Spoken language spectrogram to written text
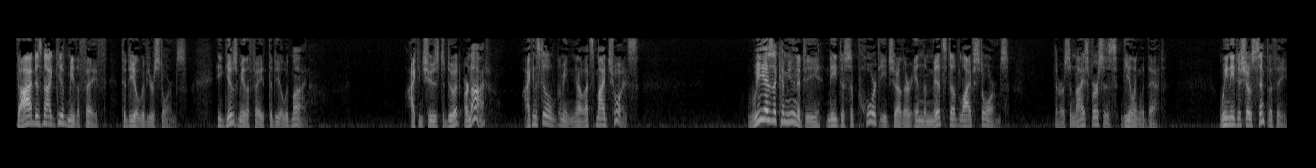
God does not give me the faith to deal with your storms. He gives me the faith to deal with mine. I can choose to do it or not. I can still, I mean, you know, that's my choice. We as a community need to support each other in the midst of life storms. There are some nice verses dealing with that. We need to show sympathy.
